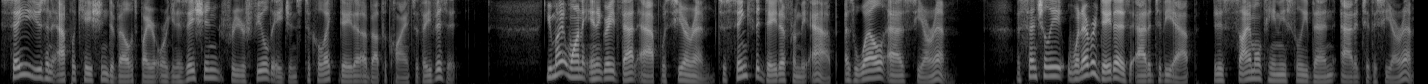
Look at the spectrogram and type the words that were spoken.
Say you use an application developed by your organization for your field agents to collect data about the clients that they visit. You might want to integrate that app with CRM to sync the data from the app as well as CRM. Essentially, whenever data is added to the app, it is simultaneously then added to the CRM.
